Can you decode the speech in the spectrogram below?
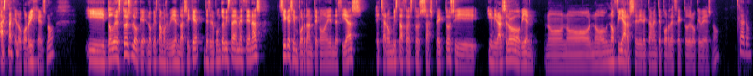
hasta que lo corriges, ¿no? Y todo esto es lo que, lo que estamos viviendo. Así que desde el punto de vista de mecenas, sí que es importante, como bien decías, echar un vistazo a estos aspectos y, mirárselo bien, no, no, no, no, fiarse directamente por defecto de lo que ves, ¿no? Claro,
